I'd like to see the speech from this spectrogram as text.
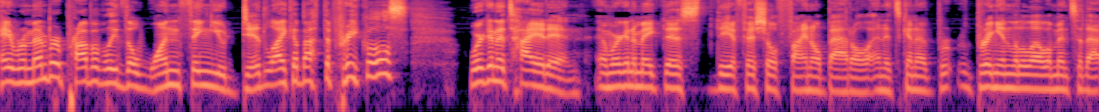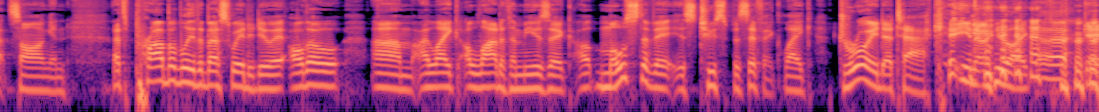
hey, remember probably the one thing you did like about the prequels? We're going to tie it in and we're going to make this the official final battle. And it's going to br- bring in little elements of that song. And that's probably the best way to do it. Although um, I like a lot of the music, uh, most of it is too specific, like droid attack. you know, you're like, uh, okay,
